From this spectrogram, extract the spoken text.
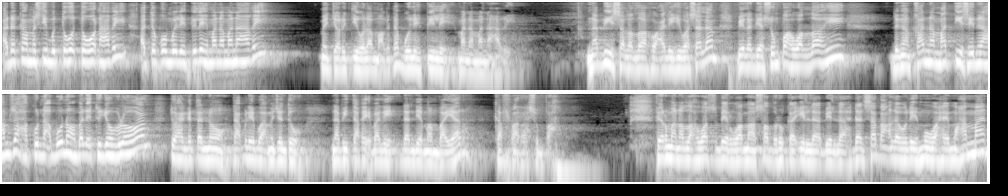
Adakah mesti berturut-turut hari? Ataupun boleh pilih mana-mana hari? Majoriti ulama kata boleh pilih mana-mana hari. Nabi SAW bila dia sumpah wallahi dengan kerana mati Sayyidina Hamzah aku nak bunuh balik 70 orang Tuhan kata no tak boleh buat macam tu Nabi tarik balik dan dia membayar kafarah sumpah Firman Allah wasbir wa ma sabruka illa billah dan sabanglah olehmu wahai Muhammad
